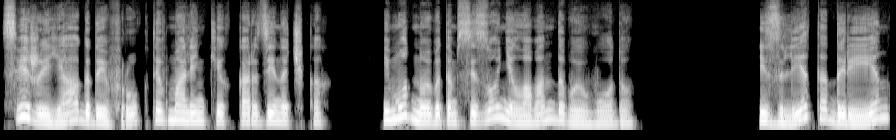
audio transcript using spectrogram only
свежие ягоды и фрукты в маленьких корзиночках и модную в этом сезоне лавандовую воду. Из лета Дариен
